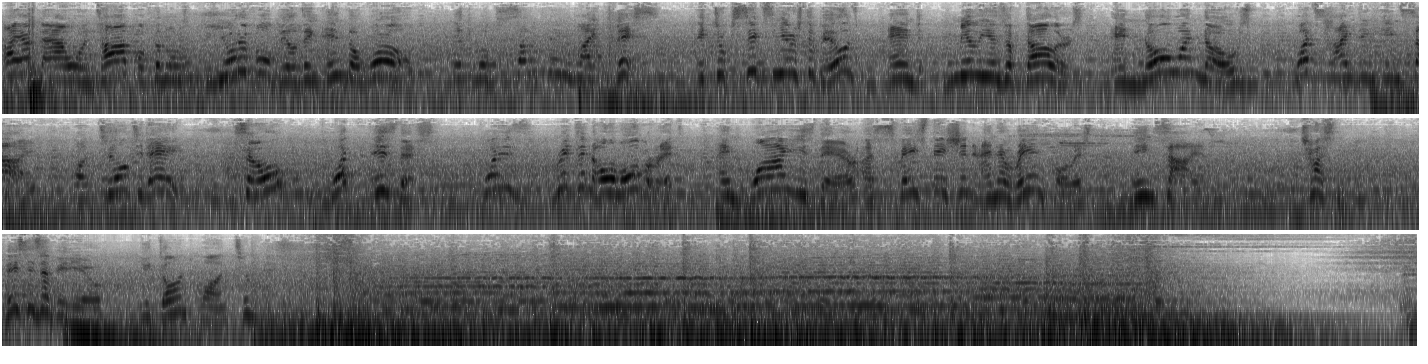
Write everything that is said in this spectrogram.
I am now on top of the most beautiful building in the world. It looks something like this. It took six years to build and millions of dollars. And no one knows what's hiding inside until today. So, what is this? What is written all over it? And why is there a space station and a rainforest inside? Trust me, this is a video you don't want to miss.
